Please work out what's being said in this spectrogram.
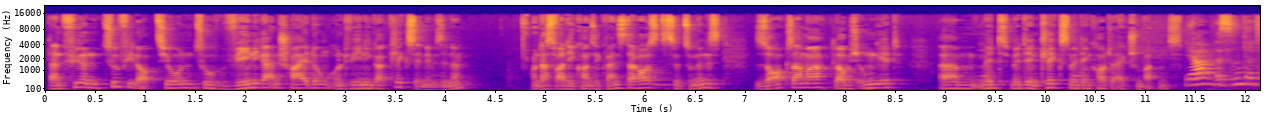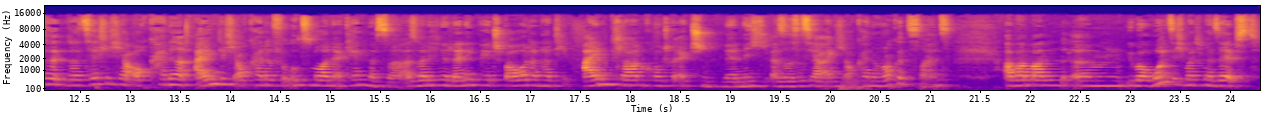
dann führen zu viele Optionen zu weniger Entscheidungen und weniger Klicks in dem Sinne. Und das war die Konsequenz daraus, dass ihr zumindest sorgsamer, glaube ich, umgeht ähm, ja. mit, mit den Klicks, mit den Call-to-Action-Buttons. Ja, es sind tatsächlich ja auch keine, eigentlich auch keine für uns neuen Erkenntnisse. Also wenn ich eine Landingpage baue, dann hat die einen klaren Call-to-Action, mehr nicht. Also es ist ja eigentlich auch keine Rocket Science. Aber man ähm, überholt sich manchmal selbst,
